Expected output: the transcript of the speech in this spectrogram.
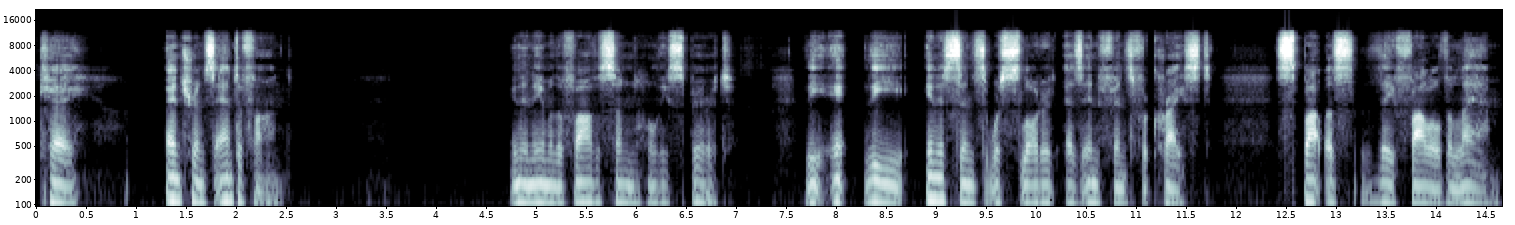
Okay, entrance antiphon. In the name of the Father, Son, and Holy Spirit. The, the innocents were slaughtered as infants for Christ. Spotless they follow the Lamb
